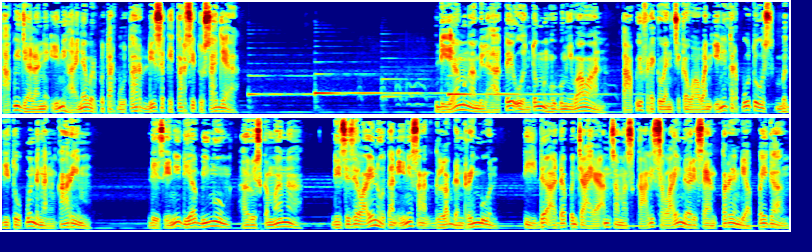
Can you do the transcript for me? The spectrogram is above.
tapi jalannya ini hanya berputar-putar di sekitar situ saja. Dia mengambil HT untuk menghubungi Wawan, tapi frekuensi ke Wawan ini terputus, begitupun dengan Karim. Di sini dia bingung harus ke mana. Di sisi lain hutan ini sangat gelap dan rimbun. Tidak ada pencahayaan sama sekali selain dari senter yang dia pegang.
